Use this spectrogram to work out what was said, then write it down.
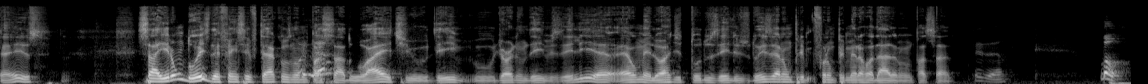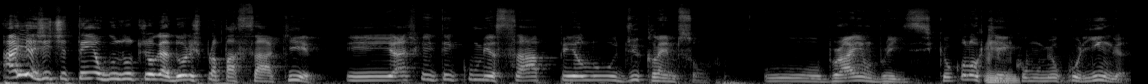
é isso. Saíram dois defensive tackles no pois ano é. passado, o White, o, Dave, o Jordan Davis. Ele é, é, o melhor de todos eles. Os dois eram, foram primeira rodada no ano passado. Pois é. Bom, aí a gente tem alguns outros jogadores para passar aqui e acho que a gente tem que começar pelo de Clemson, o Brian Breeze, que eu coloquei uhum. como meu coringa,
